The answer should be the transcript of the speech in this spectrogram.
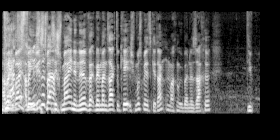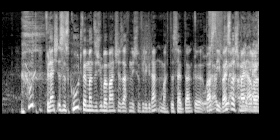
aber du aber ihr wisst, was ich meine, ne? Wenn man sagt, okay, ich muss mir jetzt Gedanken machen über eine Sache, die. Gut, vielleicht ist es gut, wenn man sich über manche Sachen nicht so viele Gedanken macht. Deshalb danke, Basti. Weißt du, was ich meine? Aber Aber.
